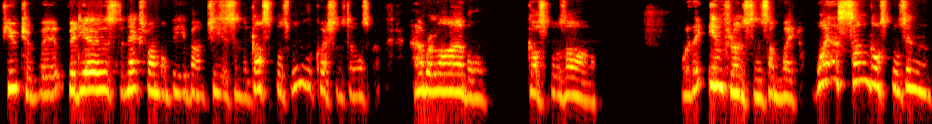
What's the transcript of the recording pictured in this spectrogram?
future videos. The next one will be about Jesus and the Gospels, all the questions to ask about how reliable Gospels are. Were they influenced in some way? Why are some Gospels in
